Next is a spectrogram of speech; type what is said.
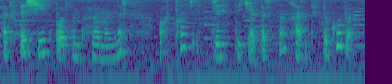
Хатагтай шийг болон бохиомон нар огтхонч стресстэй ядарсан харагддаггүй байна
